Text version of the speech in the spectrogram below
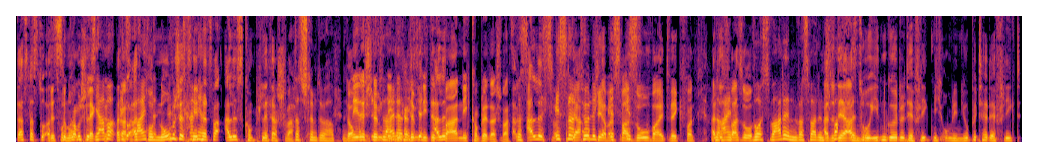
das, was du ist so. Ja, aber was du ich weiß, astronomisch es kann erzählt ja- hast, war alles kompletter Schwach. Das stimmt überhaupt nicht. Doch, nee, das stimmt nicht. Das stimmt nicht. Das war nicht kompletter Schwachsinn. Das alles ist ja, natürlich- okay, aber es es war ist- so weit weg von. Also Nein, es war so. was war denn, was war denn Also der Schwachsinn? Asteroidengürtel, der fliegt nicht um den Jupiter, der fliegt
